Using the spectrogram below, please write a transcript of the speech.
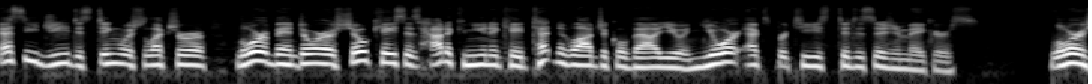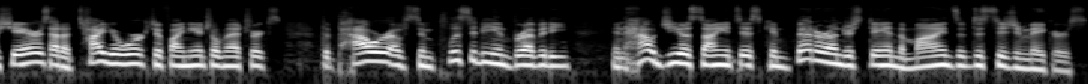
SEG Distinguished Lecturer Laura Bandura showcases how to communicate technological value and your expertise to decision makers. Laura shares how to tie your work to financial metrics, the power of simplicity and brevity, and how geoscientists can better understand the minds of decision makers.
